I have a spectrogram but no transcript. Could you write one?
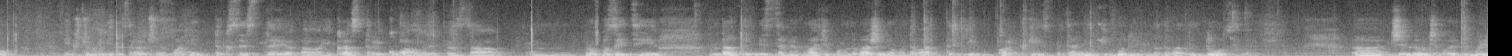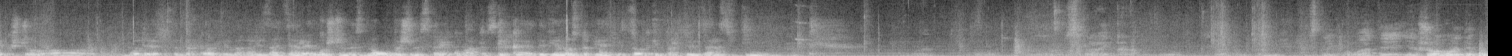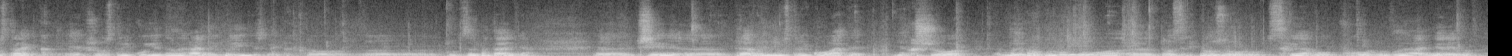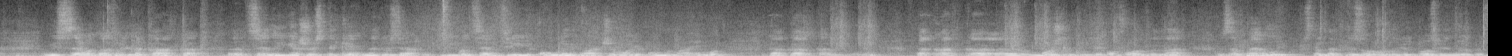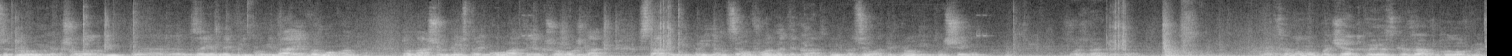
року, якщо мені не зраджує пам'ять, таксисти е, якраз страйкували за пропозиції надати місцевій владі повноваження видавати їм картки спеціальні, які будуть надавати дозвіл. Е, Чи не очікуєте ви, якщо е, буде закон і легалізація ринку, що вони знову почнуть страйкувати, оскільки 95% працюють зараз в тіні? Страйк. Страйкувати, якщо говорити про страйк, якщо страйкує нелегальний перевізник, то е, тут запитання, е, чи е, треба їм страйкувати, якщо ми пропонуємо е, досить прозору схему входу в легальний ринок. Місцева дозвільна картка е, це не є щось таке недосяжне. Ті концепції, яку ми бачимо, яку ми маємо, та картка, та картка е, може бути оформлена за певною стандартизованою дозвільною процедурою. Якщо е, заявник відповідає вимогам, то нащо їм страйкувати, якщо можна стати підприємцем, оформити картку і працювати в правовій площині. Можна додати? На самому початку я сказав головне.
